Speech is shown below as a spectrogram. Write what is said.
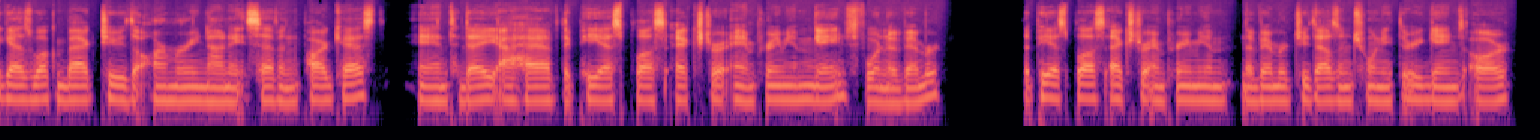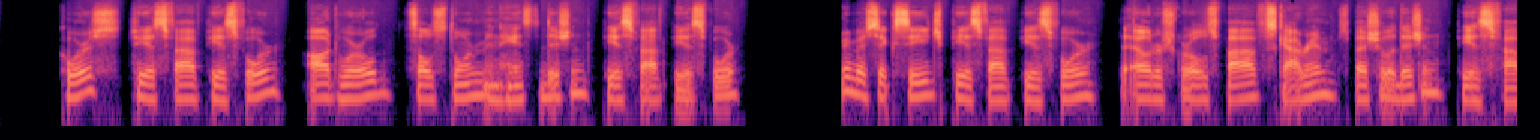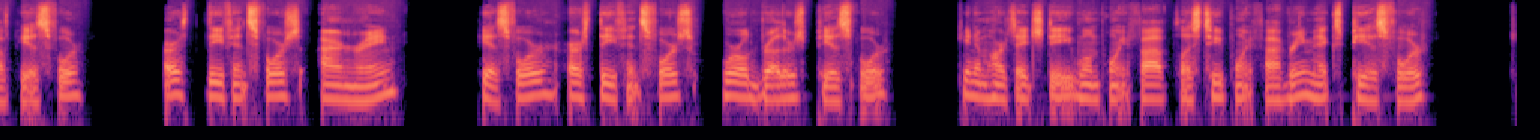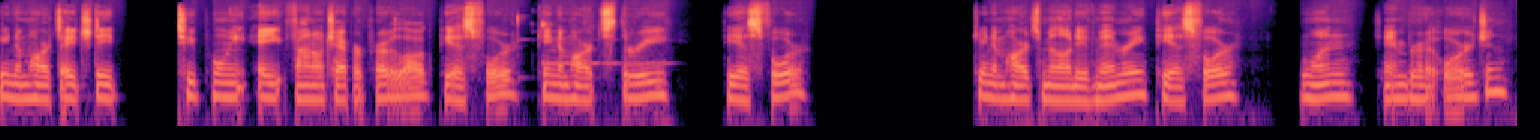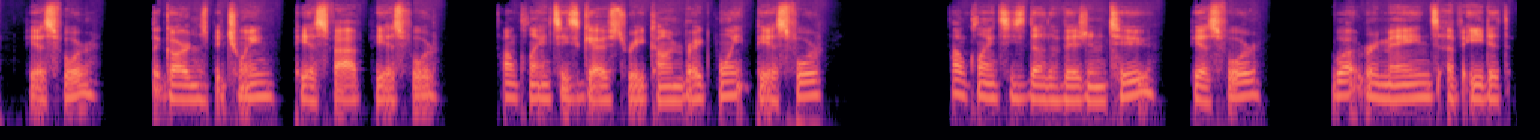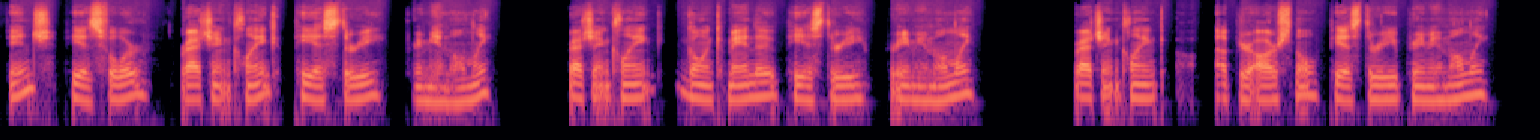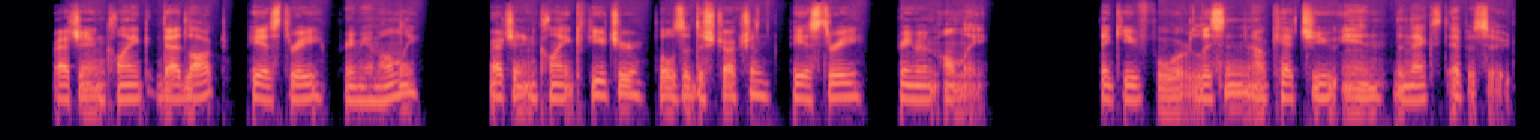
Hey guys, welcome back to the Armoury 987 podcast. And today I have the PS Plus Extra and Premium games for November. The PS Plus Extra and Premium November 2023 games are Chorus, PS5, PS4, Oddworld, Soulstorm Enhanced Edition, PS5, PS4, Rainbow Six Siege, PS5, PS4, The Elder Scrolls V Skyrim Special Edition, PS5, PS4, Earth Defense Force Iron Rain, PS4, Earth Defense Force, World Brothers, PS4, Kingdom Hearts HD 1.5 plus 2.5 Remix, PS4, Kingdom Hearts HD 2.8 Final Chapter Prologue, PS4, Kingdom Hearts 3, PS4, Kingdom Hearts Melody of Memory, PS4, 1 Chamber Origin, PS4, The Gardens Between, PS5, PS4, Tom Clancy's Ghost Recon Breakpoint, PS4, Tom Clancy's The Division 2, PS4, What Remains of Edith Finch, PS4, Ratchet and Clank, PS3, premium only, Ratchet and Clank Going Commando, PS3, premium only, Ratchet and Clank Up Your Arsenal, PS3, premium only, Ratchet and Clank Deadlocked, PS3, premium only, Ratchet and Clank Future Tools of Destruction, PS3, premium only. Thank you for listening. I'll catch you in the next episode.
